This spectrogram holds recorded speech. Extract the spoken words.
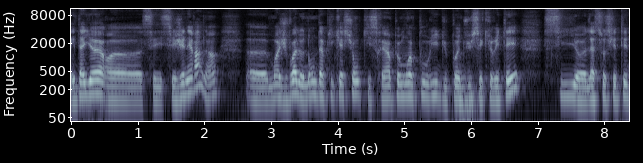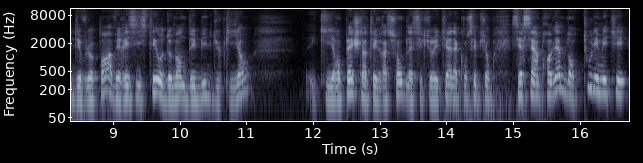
Et d'ailleurs, euh, c'est général. Hein. moi, je vois le nombre d'applications qui seraient un peu moins pourries du point de vue sécurité si la société de développement avait résisté aux demandes débiles du client qui empêchent l'intégration de la sécurité à la conception. C'est un problème dans tous les métiers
